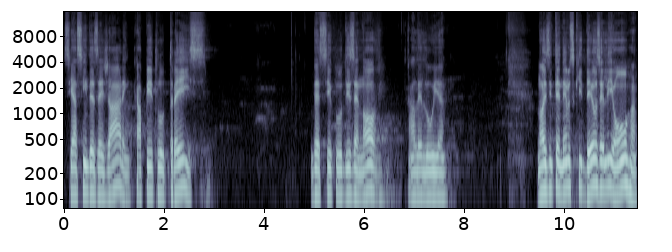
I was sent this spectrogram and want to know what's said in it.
se assim desejarem, capítulo 3, versículo 19, aleluia. Nós entendemos que Deus ele honra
